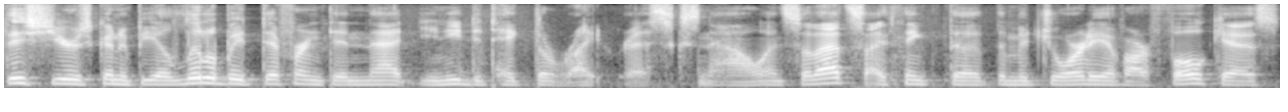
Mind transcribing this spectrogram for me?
this year is going to be a little bit different in that you need to take the right risks now. And so that's, I think, the, the majority of our focus.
